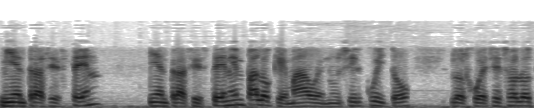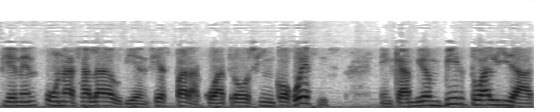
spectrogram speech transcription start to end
Mientras estén, mientras estén en palo quemado en un circuito, los jueces solo tienen una sala de audiencias para cuatro o cinco jueces. En cambio, en virtualidad,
